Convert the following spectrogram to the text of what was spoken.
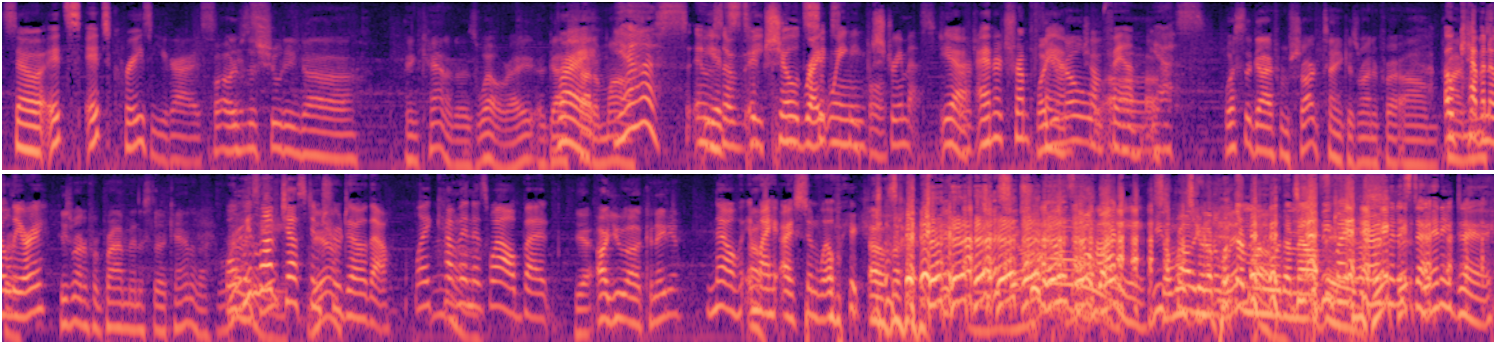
So it's it's crazy, you guys. Well, there was a shooting uh, in Canada as well, right? A guy Right. shot a mom. Yes, it was Yes, a he ex- killed right-wing extremist. yeah, and a Trump Well, fan. you know, Trump fan. uh, yes. What's the guy from Shark Tank is running for? Um, Oh, Kevin Minister. O'Leary? He's running for Prime Minister of Canada. Well, we love Justin Yeah. Trudeau though, like Kevin as well, but Yeah. Are you uh, Canadian? no, in Oh. my I soon will be. Oh. Trudeau's a hottie. He's Someone's gonna gonna put their money though. where their He'll be my prime minister any day.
